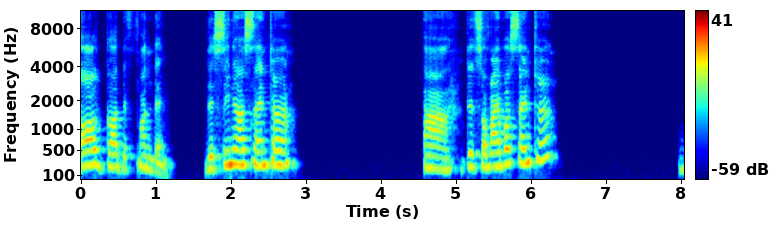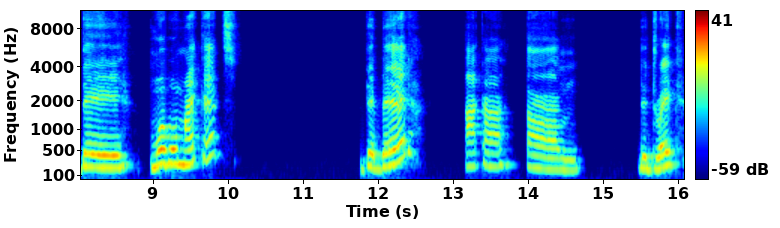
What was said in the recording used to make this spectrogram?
all got the funding. The Senior Center, uh, the Survival Center, the Mobile Market, the Bed, aka um, the Drake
